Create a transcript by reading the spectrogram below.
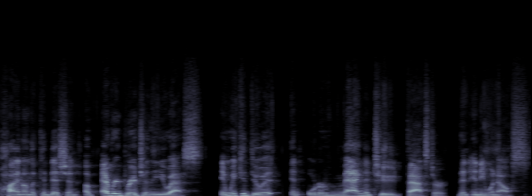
pine on the condition of every bridge in the US. And we could do it in order of magnitude faster than anyone else.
